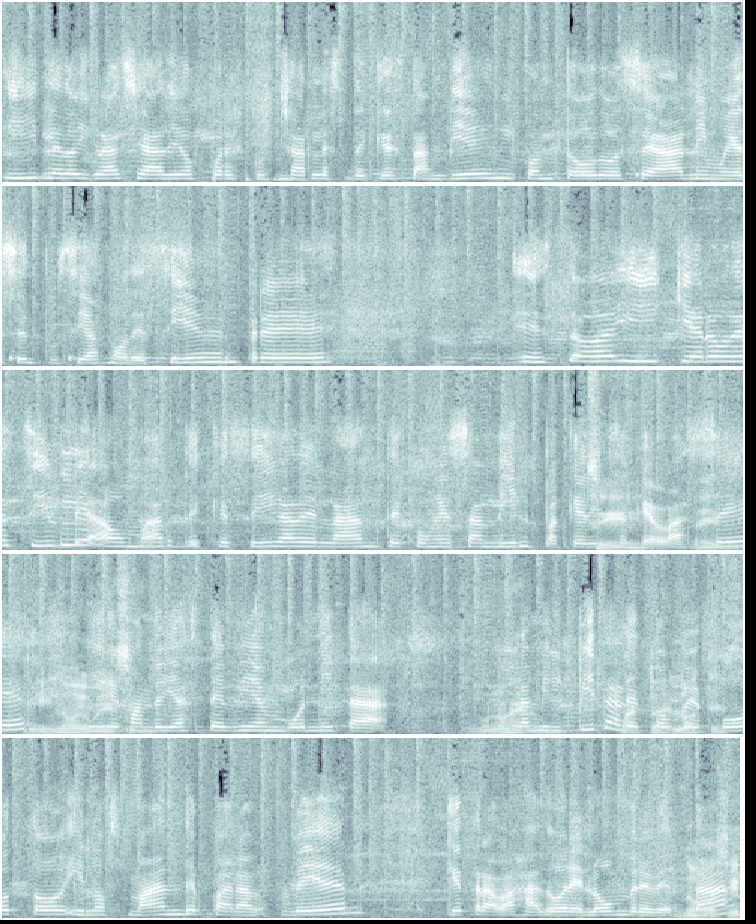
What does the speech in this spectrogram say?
y le doy gracias a Dios por escucharles de que están bien y con todo ese ánimo y ese entusiasmo de siempre. Estoy, quiero decirle a Omar de que siga adelante con esa milpa que dice que va a hacer y que cuando ya esté bien bonita la milpita le tome foto y los mande para ver qué trabajador el hombre, ¿verdad? y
